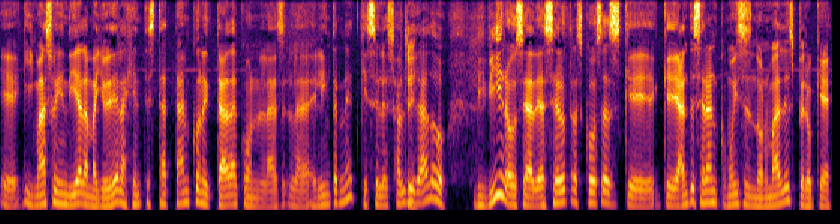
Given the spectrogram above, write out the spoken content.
eh, y más hoy en día, la mayoría de la gente está tan conectada con el Internet que se les ha olvidado vivir, o sea, de hacer otras cosas que, que antes eran, como dices, normales, pero que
